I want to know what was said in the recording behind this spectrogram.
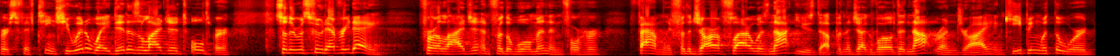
Verse 15 She went away, did as Elijah had told her. So there was food every day for Elijah and for the woman and for her family. For the jar of flour was not used up, and the jug of oil did not run dry, in keeping with the word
